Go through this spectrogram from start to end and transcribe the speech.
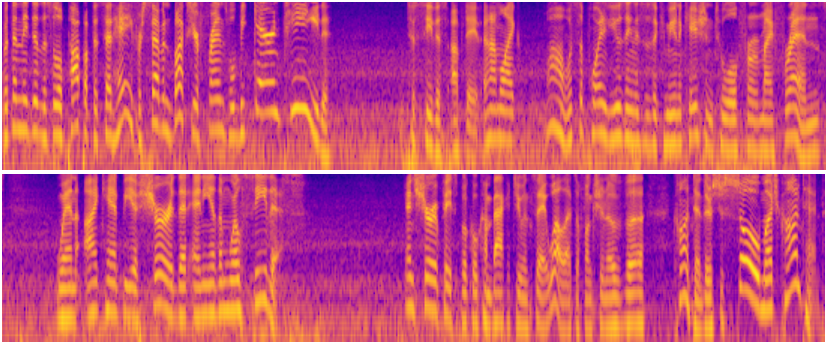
But then they did this little pop up that said, hey, for seven bucks, your friends will be guaranteed to see this update. And I'm like, wow, what's the point of using this as a communication tool for my friends when I can't be assured that any of them will see this? And sure, Facebook will come back at you and say, well, that's a function of uh, content. There's just so much content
